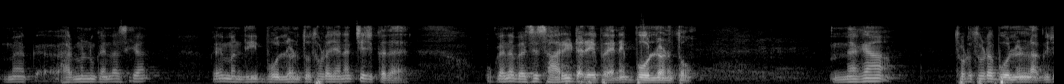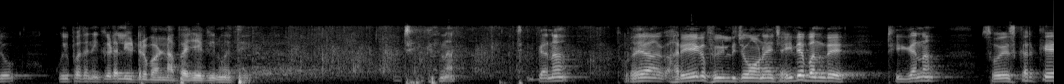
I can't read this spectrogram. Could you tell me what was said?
ਮੈਂ ਹਰਮਨ ਨੂੰ ਕਹਿੰਦਾ ਸੀਗਾ ਕਿ ਮਨਦੀਪ ਬੋਲਣ ਤੋਂ ਥੋੜਾ ਜਿਹਾ ਨਾ ਝਿਜਕਦਾ ਹੈ। ਉਹ ਕਹਿੰਦਾ ਵੈਸੇ ਸਾਰੇ ਹੀ ਡਰੇ ਪਏ ਨੇ ਬੋਲਣ ਤੋਂ। ਮੈਂ ਕਿਹਾ ਥੋੜਾ ਥੋੜਾ ਬੋਲਣ ਲੱਗ ਜਾਓ, ਕੋਈ ਪਤਾ ਨਹੀਂ ਕਿਹੜਾ ਲੀਡਰ ਬਣਨਾ ਪੈ ਜੇ ਕਿਹਨੂੰ ਇੱਥੇ। ਠੀਕ ਹੈ ਨਾ, ਠੀਕ ਹੈ ਨਾ। ਥੋੜਾ ਜਿਹਾ ਹਰੇਕ ਫੀਲਡ 'ਚੋਂ ਆਉਣੇ ਚਾਹੀਦੇ ਬੰਦੇ, ਠੀਕ ਹੈ ਨਾ। ਸੋ ਇਸ ਕਰਕੇ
